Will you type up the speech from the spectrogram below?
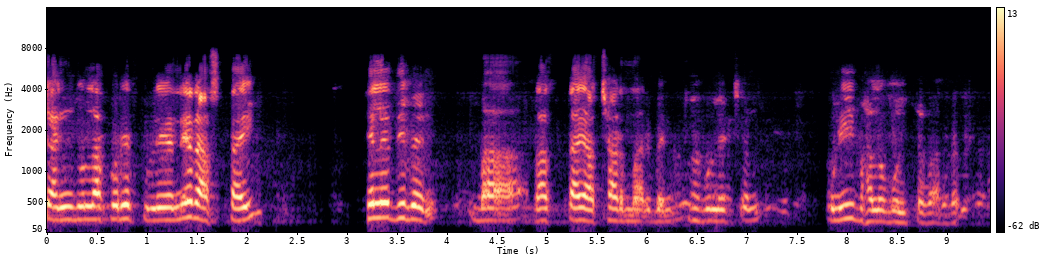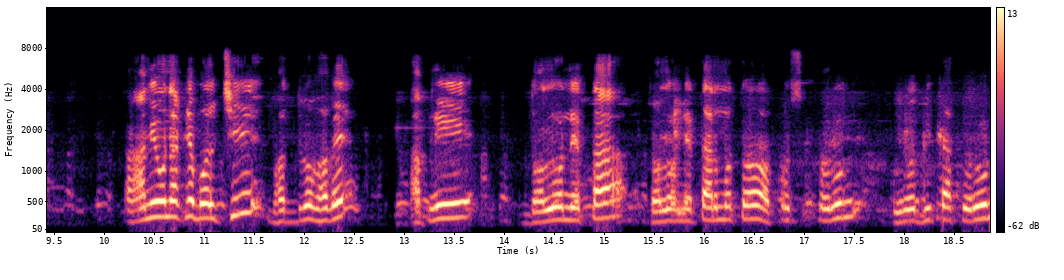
চাংদোলা করে তুলে এনে রাস্তায় ফেলে দিবেন বা রাস্তায় আছাড় মারবেন, কি বলেছেন উনি ভালো বলতে পারবেন। আমি ওনাকে বলছি, ভদ্রভাবে আপনি দলনেতা, দলনেতার মতো অপোজ করুন, বিরোধিতা করুন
